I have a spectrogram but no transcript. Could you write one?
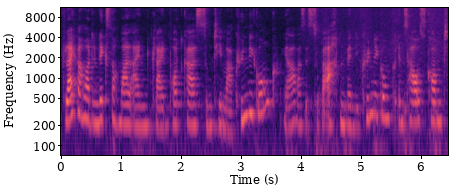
Vielleicht machen wir demnächst noch mal einen kleinen Podcast zum Thema Kündigung. Ja, was ist zu beachten, wenn die Kündigung ins Haus kommt?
